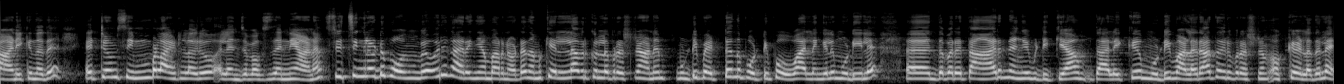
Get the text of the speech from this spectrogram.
കാണിക്കുന്നത് ഏറ്റവും സിമ്പിൾ ആയിട്ടുള്ള ഒരു ലഞ്ച് ബോക്സ് തന്നെയാണ്. സ്റ്റിച്ചിങ്ങിലോട്ട് പോകുമ്പോൾ ഒരു കാര്യം ഞാൻ പറഞ്ഞോട്ടെ. നമുക്ക് എല്ലാവർക്കും ഉള്ള പ്രശ്നമാണ്. മുടി പെട്ടെന്ന് പൊട്ടിപ്പോവുക അല്ലെങ്കിൽ മുടിയിൽ എന്താ പറയുക താരൻ അങ്ങ് പിടിക്കുക. തലയ്ക്ക് മുടി വളരാത്ത ഒരു പ്രശ്നം ഒക്കെ ഉള്ളത് അല്ലേ?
